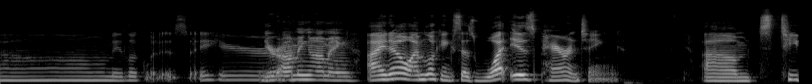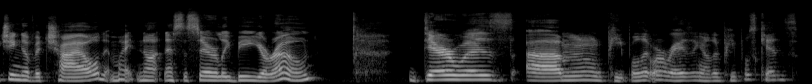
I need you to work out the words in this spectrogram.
um, let me look. What does it say here? You're umming, umming. I know. I'm looking. It says, "What is parenting?" Um, teaching of a child. It might not necessarily be your own. There was um people that were raising other people's kids.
